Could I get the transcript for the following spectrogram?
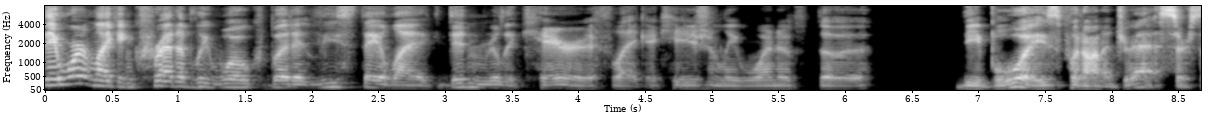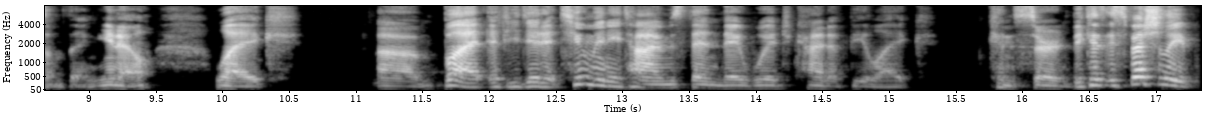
they weren't like incredibly woke, but at least they like didn't really care if like occasionally one of the the boys put on a dress or something, you know, like. Um, but if you did it too many times, then they would kind of be like concerned because, especially,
